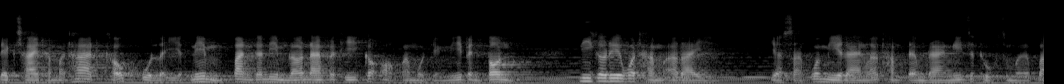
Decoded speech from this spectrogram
เด็กชายธรรมธาตุเขาขูดละเอียดนิ่ม ปั้นก็นิ่มแล้วน้ำกะทิก็ออกมาหมดอย่างนี้เป็นต้น นี่ก็เรียกว่าทำอะไร อย่าสักว่ามีแรงแล้วทำเต็มแรงนี้จะถูกเสมอไป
